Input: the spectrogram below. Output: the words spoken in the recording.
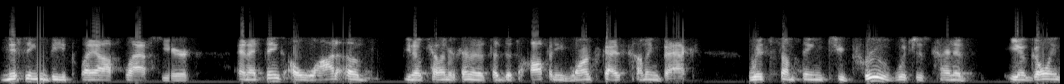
missing the playoffs last year, and I think a lot of you know, Kelly McCrimmon has said this often. He wants guys coming back with something to prove, which is kind of, you know, going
